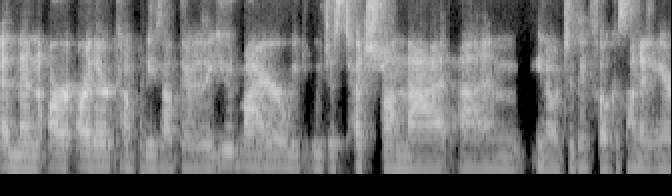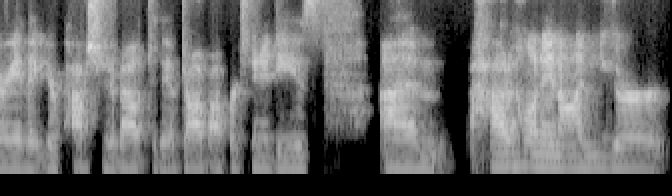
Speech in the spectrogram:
and then are, are there companies out there that you admire? We, we just touched on that. Um, you know do they focus on an area that you're passionate about? Do they have job opportunities um, how to hone in on your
